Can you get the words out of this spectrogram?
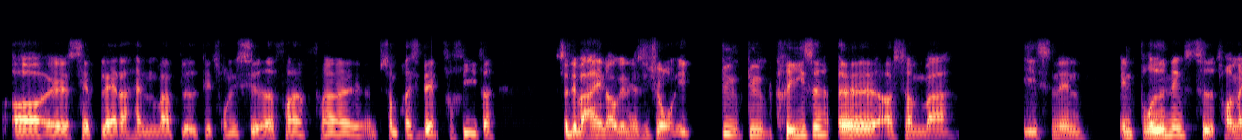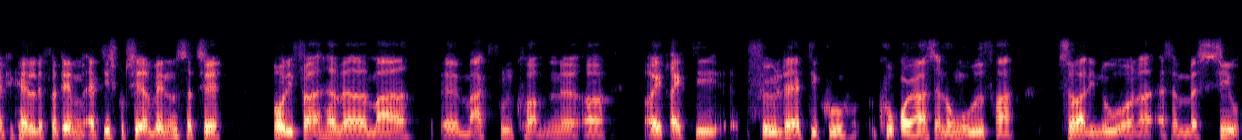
og øh, Sepp Blatter, han var blevet detroniseret fra, fra, øh, som præsident for FIFA. Så det var en organisation i dyb, dyb krise, øh, og som var i sådan en en brydningstid, tror jeg, man kan kalde det for dem, at de skulle til at vende sig til, hvor de før havde været meget øh, magtfuldkommende og, og ikke rigtig følte, at de kunne, kunne røres af nogen udefra, så var de nu under altså, massiv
